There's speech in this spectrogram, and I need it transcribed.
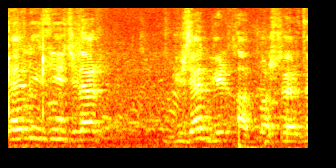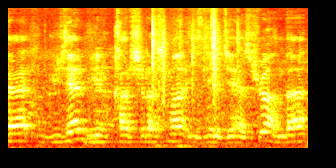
Değerli izleyiciler, güzel bir atmosferde, güzel bir karşılaşma izleyeceğiz. Şu anda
